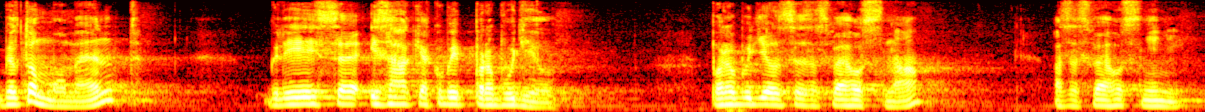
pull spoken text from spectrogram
Byl to moment, kdy se Izák jakoby probudil. Probudil se ze svého sna a ze svého snění.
